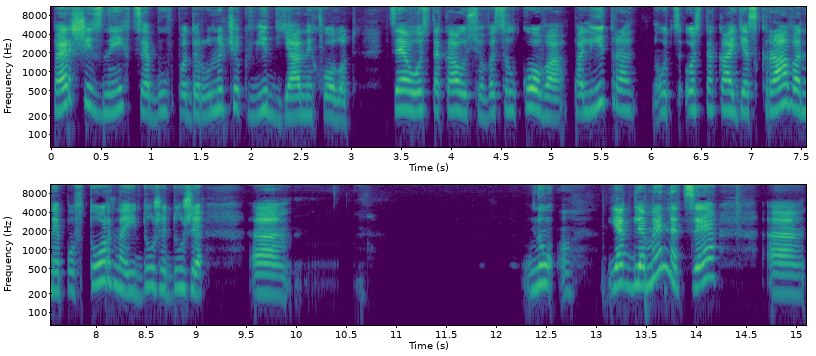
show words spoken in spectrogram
Перший з них це був подаруночок від Яни Холод. Це ось така ось веселкова палітра, ось, ось така яскрава, неповторна і дуже-дуже. Е, ну, як для мене, це е,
